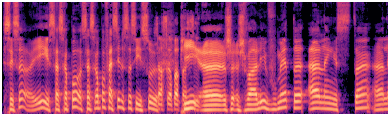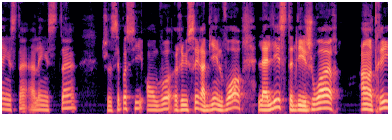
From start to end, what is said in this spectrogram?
C'est ça, et ça sera pas, ça sera pas facile, ça c'est sûr. Ça sera pas facile. Puis euh, je, je, vais aller vous mettre à l'instant, à l'instant, à l'instant. Je ne sais pas si on va réussir à bien le voir. La liste des joueurs entrés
